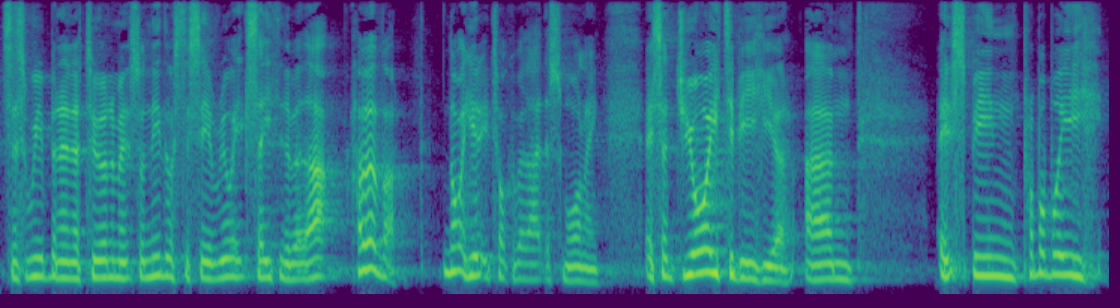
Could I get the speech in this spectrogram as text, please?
since we've been in a tournament, so needless to say, really excited about that. However, not here to talk about that this morning. It's a joy to be here. Um, it's been probably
